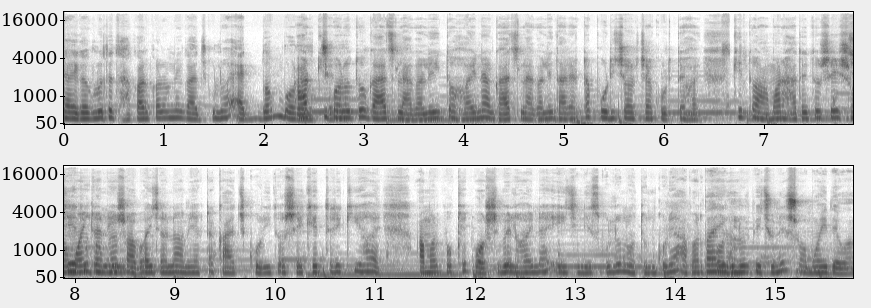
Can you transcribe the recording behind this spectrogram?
জায়গাগুলোতে থাকার কারণে গাছগুলো একদম বড় আর কি বলতো গাছ লাগালেই তো হয় না। গাছ লাগালে তার একটা পরিচর্যা করতে হয়। কিন্তু আমার হাতে তো সেই সময়টা নেই। সবাই জানো আমি একটা কাজ করি তো সেক্ষেত্রে কি হয়? আমার পক্ষে পসিবল হয় না এই জিনিসগুলো নতুন করে আবার বা এগুলোর পিছনে সময় দেওয়া।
